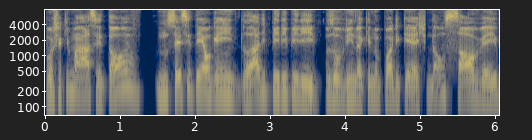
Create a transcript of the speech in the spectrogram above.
Poxa, que massa. Então, não sei se tem alguém lá de Piripiri nos ouvindo aqui no podcast. Dá um salve aí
